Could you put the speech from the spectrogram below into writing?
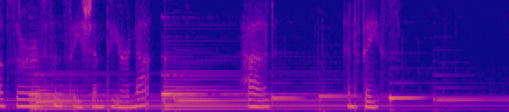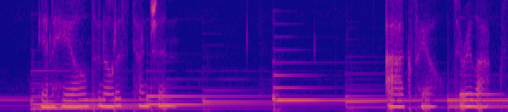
Observe sensation through your neck, head, and face. Inhale to notice tension. Exhale to relax.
